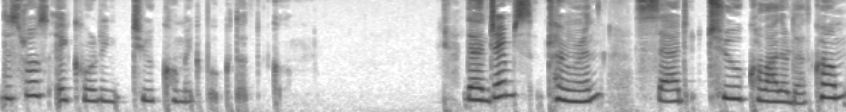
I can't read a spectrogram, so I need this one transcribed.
this was according to comicbook.com. Then James Cameron said to Collider.com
